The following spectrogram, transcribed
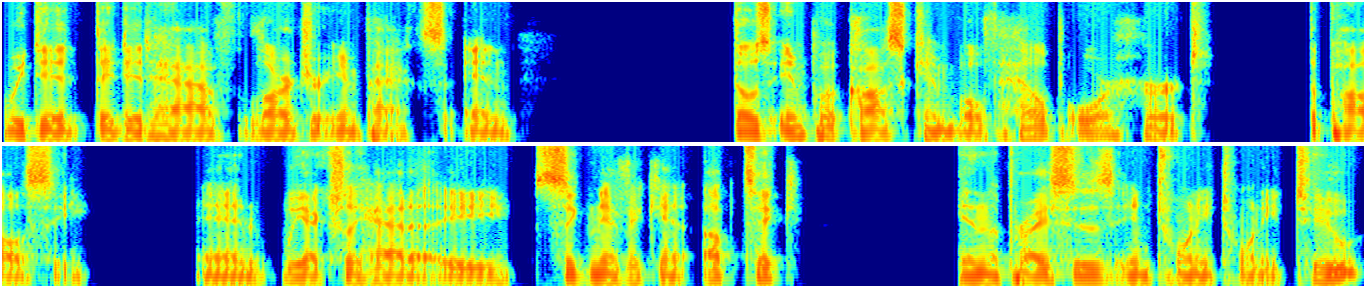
we did they did have larger impacts. And those input costs can both help or hurt the policy. And we actually had a significant uptick in the prices in 2022,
